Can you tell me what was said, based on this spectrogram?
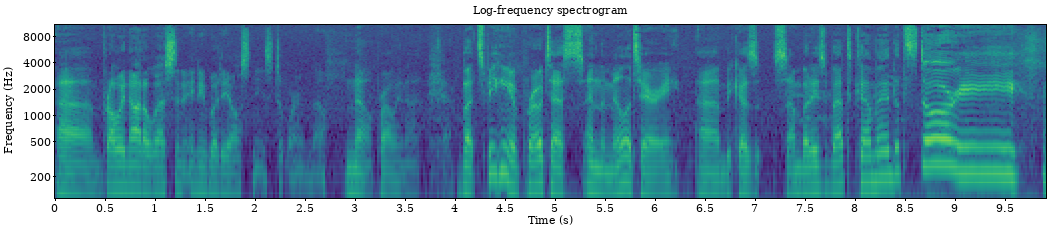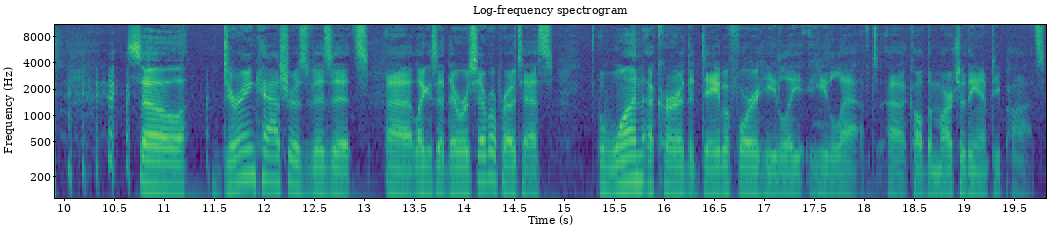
Um, Probably not a lesson anybody else needs to learn, though. no, probably not. Okay. But speaking of protests and the military, uh, because somebody's about to come into the story. so during Castro's visits, uh, like I said, there were several protests. One occurred the day before he le- he left, uh, called the March of the Empty Pots.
